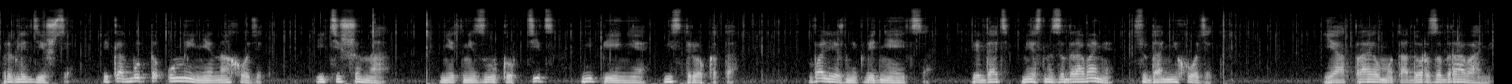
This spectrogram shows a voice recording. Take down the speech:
приглядишься, и как будто уныние находит. И тишина. Нет ни звуков птиц, ни пения, ни стрекота. Валежник виднеется. Видать, местные за дровами сюда не ходят. Я отправил Матадор за дровами,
